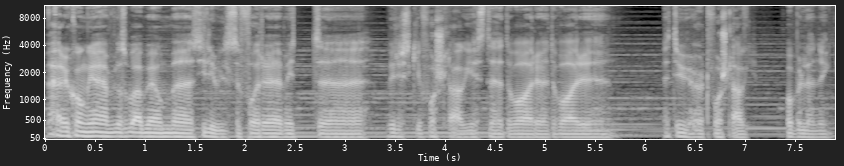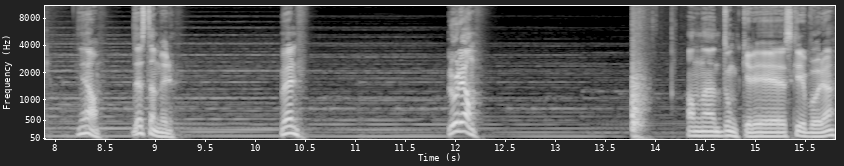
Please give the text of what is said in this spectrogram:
Herre konge, jeg vil også bare be om eh, tilgivelse for eh, mitt uh, bryske forslag i sted. Det var, det var eh, et uhørt forslag på belønning. Ja, det stemmer. Vel Lorian! Han eh, dunker i skrivebordet,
